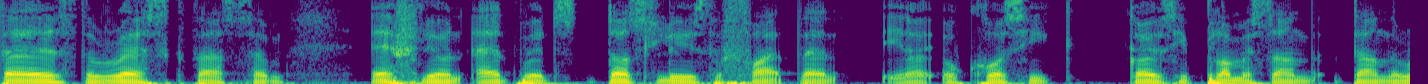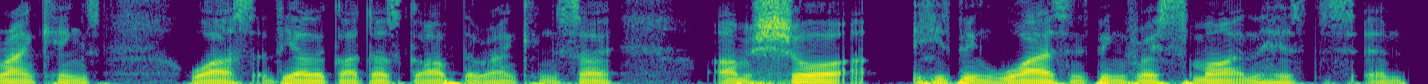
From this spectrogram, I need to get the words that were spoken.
there is the risk that um if Leon Edwards does lose the fight, then you know, of course, he goes he plummets down down the rankings, whilst the other guy does go up the rankings. So I'm sure he's being wise and he's being very smart in his in,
